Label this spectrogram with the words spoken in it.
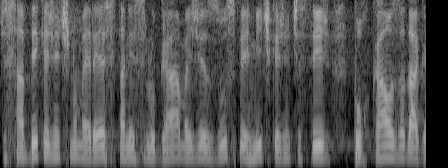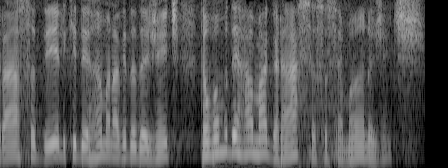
de saber que a gente não merece estar nesse lugar, mas Jesus permite que a gente esteja por causa da graça dele que derrama na vida da gente. Então vamos derramar graça essa semana, gente.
